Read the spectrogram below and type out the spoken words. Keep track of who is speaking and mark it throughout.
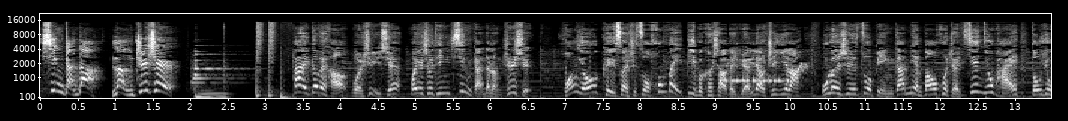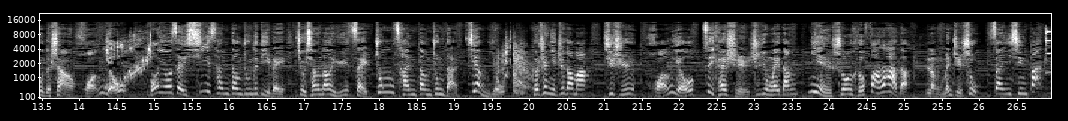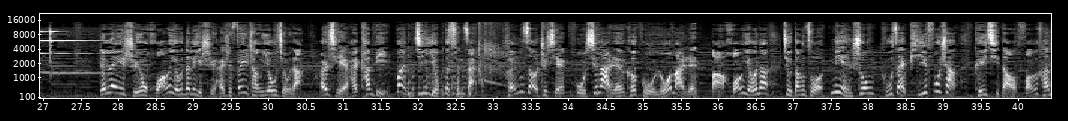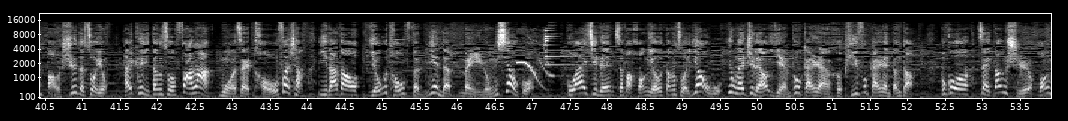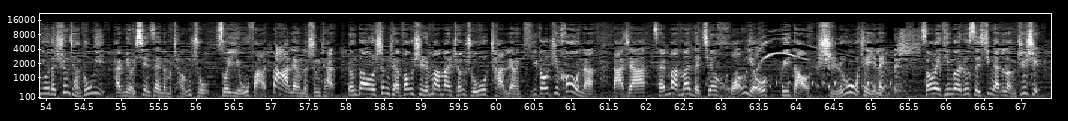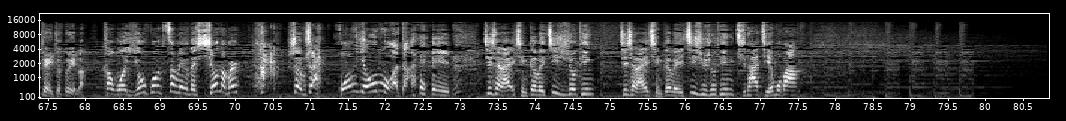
Speaker 1: 性感的冷知识。
Speaker 2: 嗨，各位好，我是宇轩，欢迎收听《性感的冷知识》。黄油可以算是做烘焙必不可少的原料之一啦，无论是做饼干、面包或者煎牛排，都用得上黄油。黄油在西餐当中的地位，就相当于在中餐当中的酱油。可是你知道吗？其实黄油最开始是用来当面霜和发蜡的，冷门指数三星半。人类使用黄油的历史还是非常悠久的，而且还堪比万金油的存在。很早之前，古希腊人和古罗马人把黄油呢就当做面霜涂在皮肤上，可以起到防寒保湿的作用，还可以当做发蜡抹在头发上，以达到油头粉面的美容效果。古埃及人则把黄油当作药物，用来治疗眼部感染和皮肤感染等等。不过，在当时，黄油的生产工艺还没有现在那么成熟，所以无法大量的生产。等到生产方式慢慢成熟，产量提高之后呢，大家才慢慢的将黄油归到食物这一类。从未听过如此性感的冷知识，这就对了。看我油光锃亮的小脑门，哈，帅不帅？黄油抹的，嘿嘿。接下来，请各位继续收听。接下来，请各位继续收听其他节目吧。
